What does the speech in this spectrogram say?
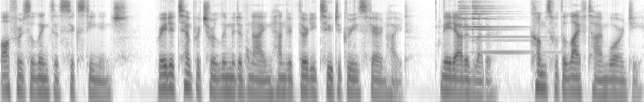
Offers a length of 16 inch. Rated temperature limit of 932 degrees Fahrenheit. Made out of leather. Comes with a lifetime warranty.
